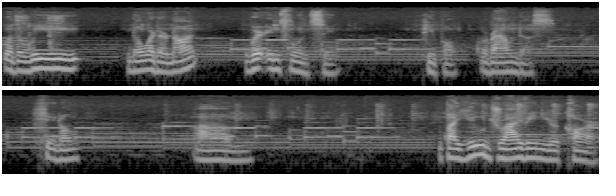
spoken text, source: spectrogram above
Whether we know it or not, we're influencing people around us, you know? Um, by you driving your car,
